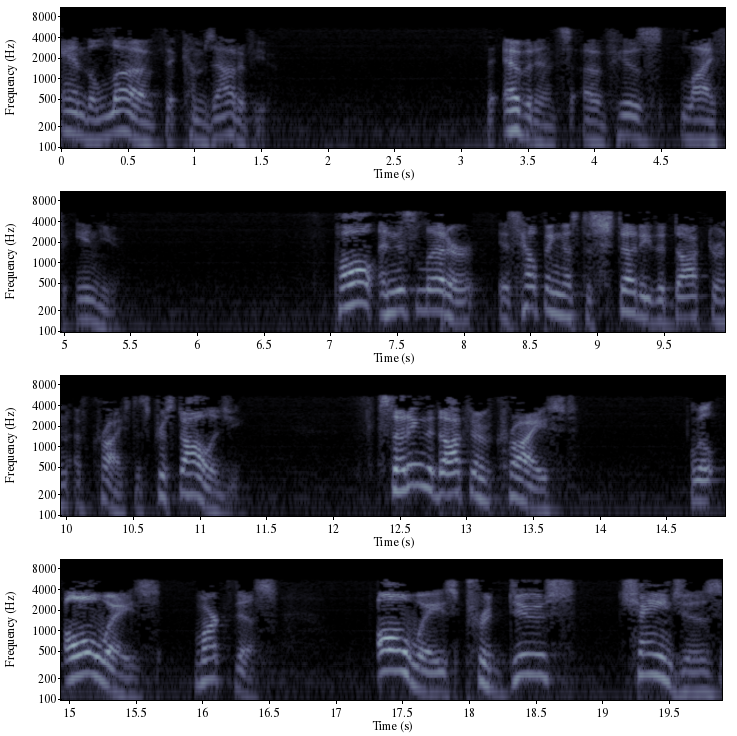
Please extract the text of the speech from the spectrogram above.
and the love that comes out of you, the evidence of his life in you. Paul, in this letter, is helping us to study the doctrine of Christ. It's Christology. Studying the doctrine of Christ will always, mark this, always produce changes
